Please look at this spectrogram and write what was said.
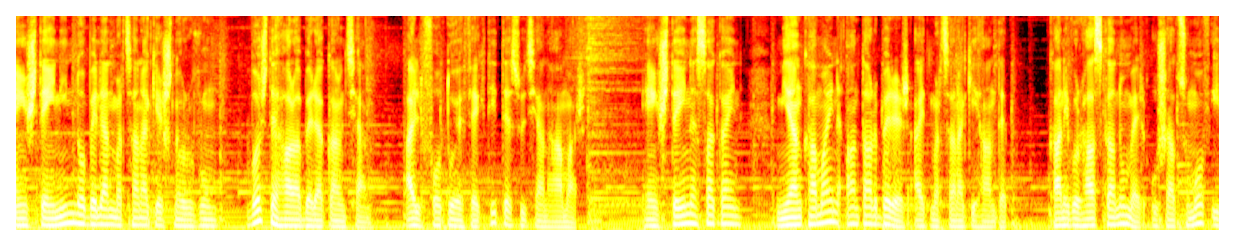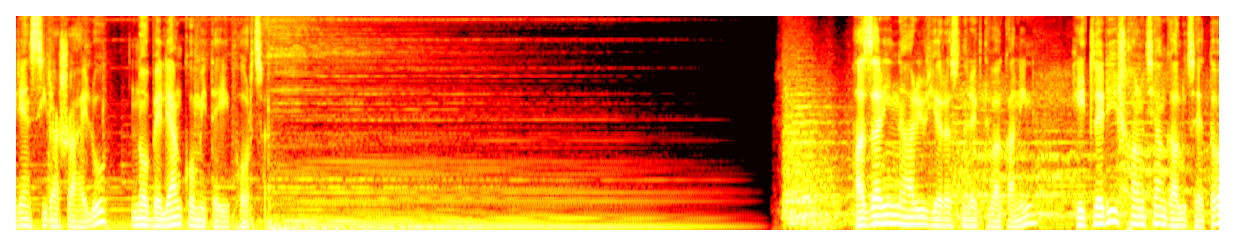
Էյնշտեյնին Նոբելյան մրցանակ է շնորհվում ոչ թե հարաբերականության, այլ ֆոտոէֆեկտի տեսության համար։ Էյնշտեյնը սակայն միանգամայն անտարբեր էր այդ մրցանակի հանդեպ, քանի որ հասկանում էր ուշացումով իրեն սիրաշահելու Նոբելյան կոմիտեի փորձը։ 1933 թվականին Հիտլերի իշխանության գալուց հետո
